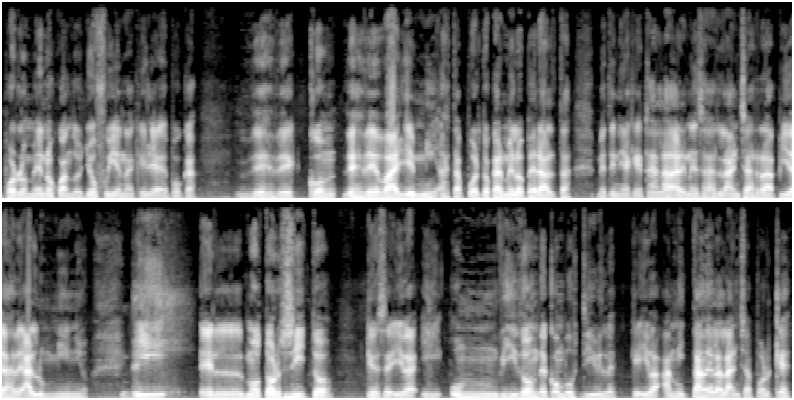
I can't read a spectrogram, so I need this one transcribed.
por lo menos cuando yo fui en aquella época, desde, con, desde Vallemí hasta Puerto Carmelo Peralta, me tenía que trasladar en esas lanchas rápidas de aluminio. Y el motorcito que se iba y un bidón de combustible que iba a mitad de la lancha. ¿Por qué?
